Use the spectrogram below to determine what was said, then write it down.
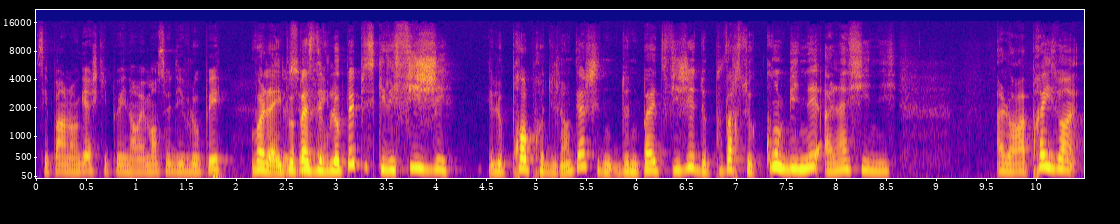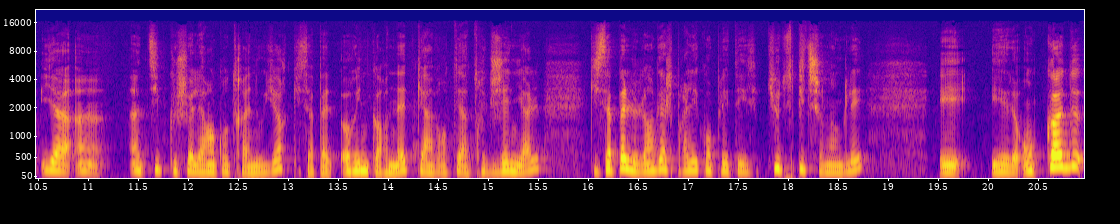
c'est pas un langage qui peut énormément se développer. Voilà, il peut pas se développer puisqu'il est figé. Et le propre du langage, c'est de ne pas être figé, de pouvoir se combiner à l'infini. Alors après, il y a un, type que je suis allée rencontrer à New York qui s'appelle Orin Cornett, qui a inventé un truc génial, qui s'appelle le langage parlé complété, cute speech en anglais. Et, on code,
